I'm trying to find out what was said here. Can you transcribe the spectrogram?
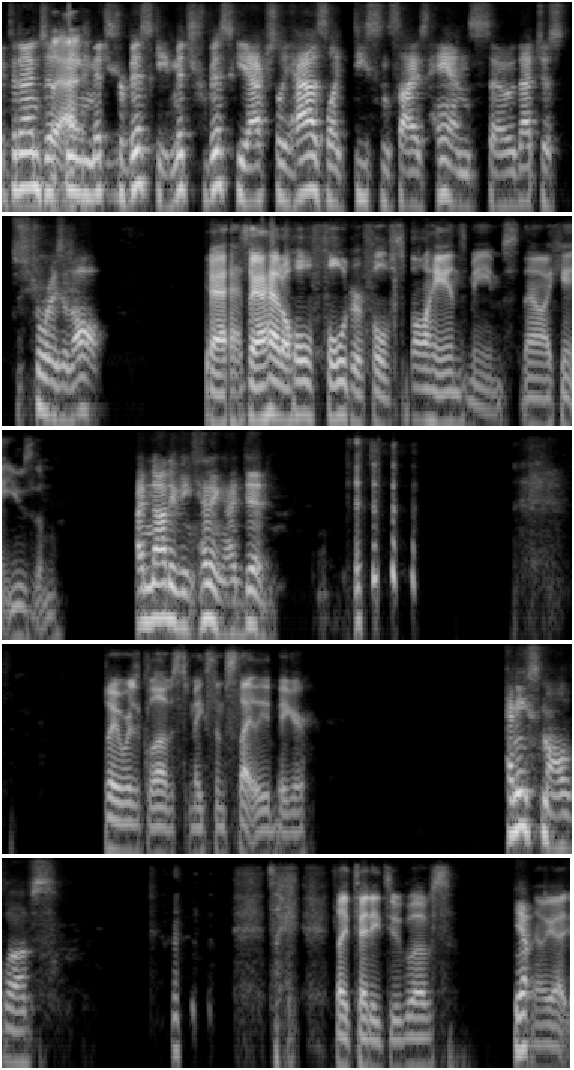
if it ends up being Mitch Trubisky, Mitch Trubisky actually has like decent sized hands, so that just destroys it all. Yeah, it's like I had a whole folder full of small hands memes. Now I can't use them. I'm not even kidding. I did. Wears gloves makes them slightly bigger. Penny small gloves. It's like it's like Teddy Two gloves. Yep. No, we got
